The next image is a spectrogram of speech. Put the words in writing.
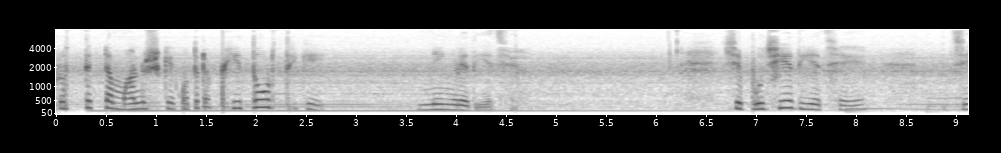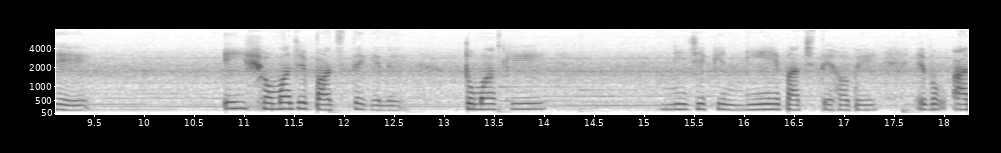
প্রত্যেকটা মানুষকে কতটা ভেতর থেকে নিংড়ে দিয়েছে। সে বুঝিয়ে দিয়েছে যে এই সমাজে বাঁচতে গেলে তোমাকে নিজেকে নিয়ে বাঁচতে হবে এবং আর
